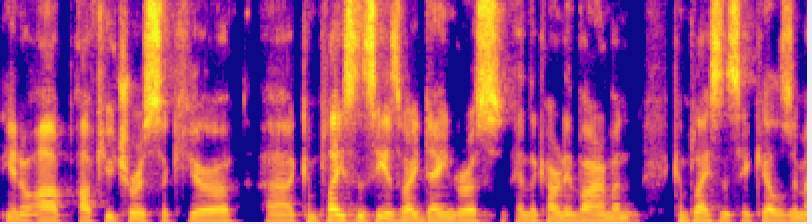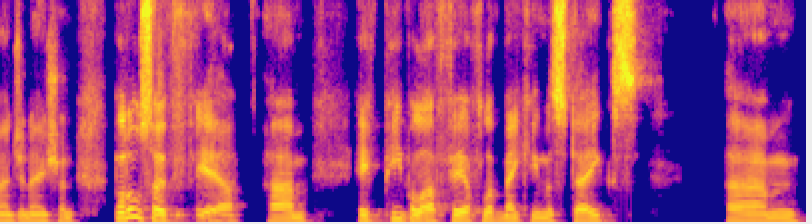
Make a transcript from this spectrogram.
you know our, our future is secure uh, complacency is very dangerous in the current environment complacency kills imagination but also fear um, if people are fearful of making mistakes um,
